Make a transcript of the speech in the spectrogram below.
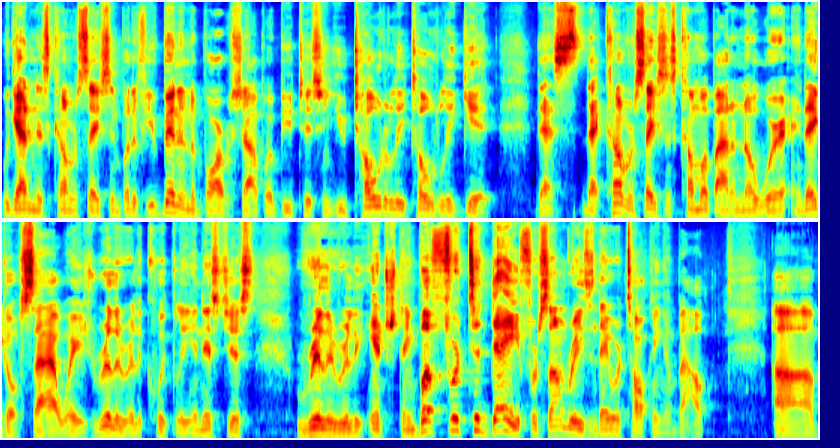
we got in this conversation, but if you've been in a barbershop or a beautician, you totally, totally get that that conversations come up out of nowhere and they go sideways really, really quickly, and it's just really, really interesting. But for today, for some reason, they were talking about. Uh,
